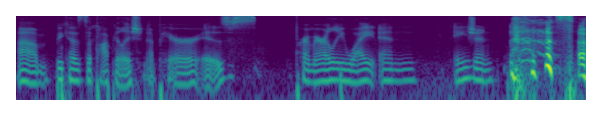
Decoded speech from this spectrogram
um, because the population up here is primarily white and Asian, so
